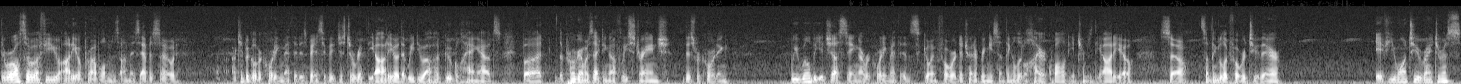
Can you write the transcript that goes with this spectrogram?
There were also a few audio problems on this episode. Our typical recording method is basically just to rip the audio that we do off of Google Hangouts, but the program was acting awfully strange this recording. We will be adjusting our recording methods going forward to try to bring you something a little higher quality in terms of the audio, so something to look forward to there. If you want to write to us,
